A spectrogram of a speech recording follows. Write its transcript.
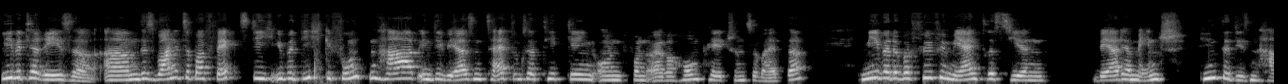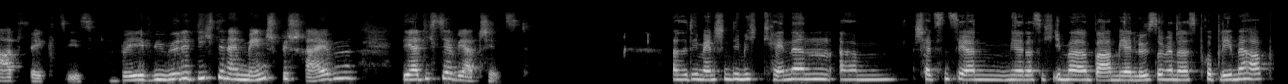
Liebe Theresa, ähm, das waren jetzt ein paar Facts, die ich über dich gefunden habe in diversen Zeitungsartikeln und von eurer Homepage und so weiter. Mich würde aber viel, viel mehr interessieren, wer der Mensch hinter diesen Hard Facts ist. Wie, wie würde dich denn ein Mensch beschreiben, der dich sehr wertschätzt? Also die Menschen, die mich kennen, ähm, schätzen sehr an mir, dass ich immer ein paar mehr Lösungen als Probleme habe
